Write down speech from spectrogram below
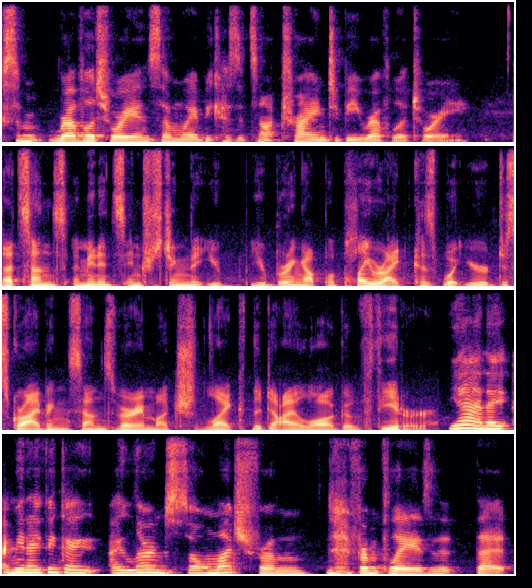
some revelatory in some way because it's not trying to be revelatory. That sounds. I mean, it's interesting that you you bring up a playwright because what you're describing sounds very much like the dialogue of theater. Yeah, and I, I mean, I think I I learned so much from from plays that that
